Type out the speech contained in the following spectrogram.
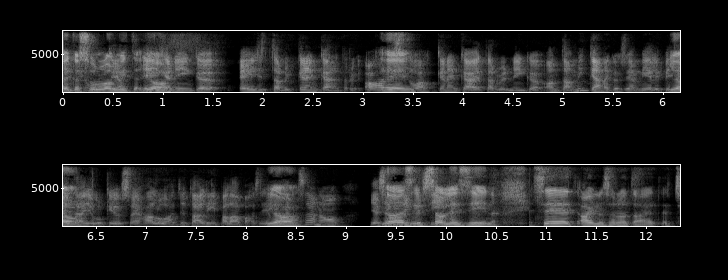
eikä sulla ole mitään- Eikä niinkö, ei sit tarvi, kenenkään ei tarvitse ahdistua, ei. kenenkään ei tarvitse niinkö antaa minkäännäköisiä mielipiteitä Joo. julki, jos ei halua, että jotain liipalapaa siihen Joo. voi sanoa. Ja se Joo, on sit se oli siinä. Se, että aina sanotaan, että, että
